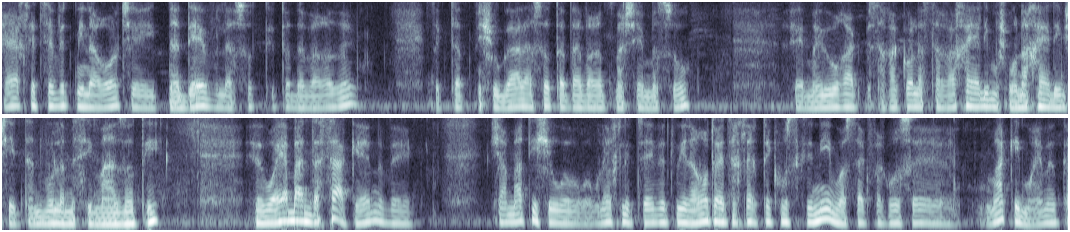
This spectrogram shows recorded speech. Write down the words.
שייך לצוות מנהרות שהתנדב לעשות את הדבר הזה. זה קצת משוגע לעשות את הדבר, את מה שהם עשו. הם היו רק בסך הכל עשרה חיילים או שמונה חיילים שהתנדבו למשימה הזאת. הוא היה בהנדסה, כן? וכשאמרתי שהוא הולך לצוות מנהרות, הוא היה צריך ללכת לקורס קצינים, הוא עשה כבר קורס אה, מ"כים, היה מ"כ,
